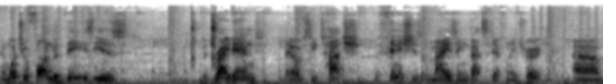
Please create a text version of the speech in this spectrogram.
And what you'll find with these is the great end, they obviously touch. The finish is amazing, that's definitely true. Um,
